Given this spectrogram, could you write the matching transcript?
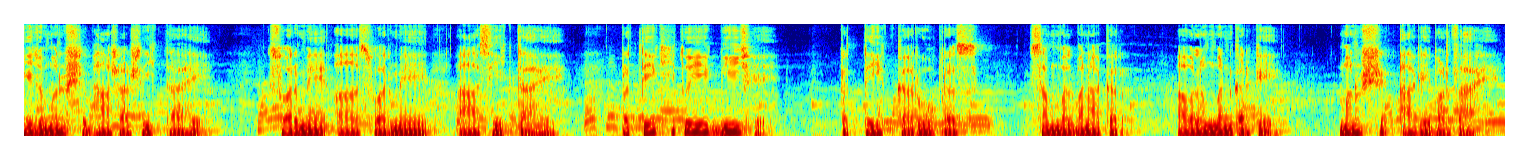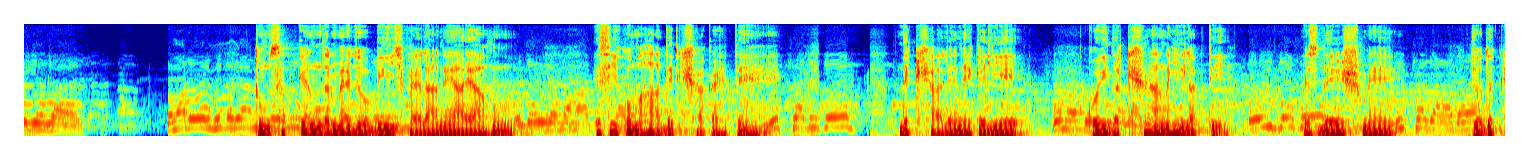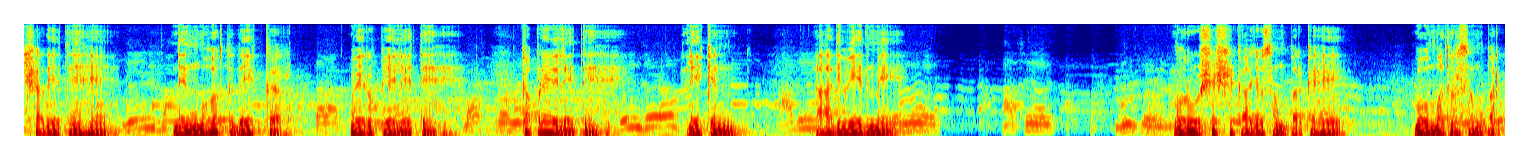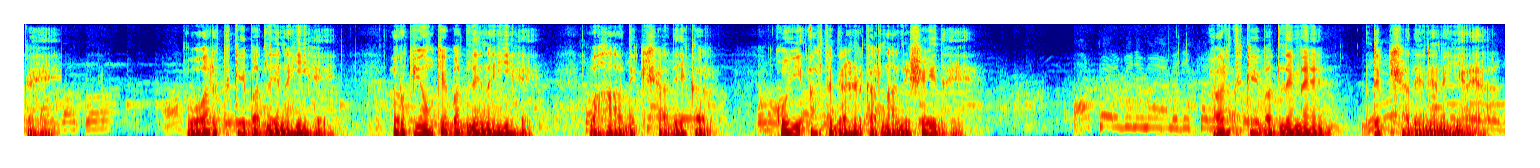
ये जो मनुष्य भाषा सीखता है स्वर में, अस्वर में आ सीखता है। प्रत्येक ही तो एक बीज है। प्रत्येक का रूप रस संबल बनाकर, अवलंबन करके मनुष्य आगे बढ़ता है। तुम सबके अंदर मैं जो बीज फैलाने आया हूँ, इसी को महादीक्षा कहते हैं। दीक्षा लेने के लिए कोई दक्षिणा नहीं लगती। इस देश में जो दीक्षा देते हैं दिन मुहूर्त देखकर वे रुपये लेते हैं, कपड़े ले लेते हैं। लेकिन आदिवेद में गुरु शिष्य का जो संपर्क है, वो मधुर संपर्क है। वो अर्थ के बदले नहीं है, रुपयों के बदले नहीं है। वहाँ दीक्षा देकर कोई अर्थ ग्रहण करना निषेध है। अर्थ के बदले में दीक्षा देने नहीं आया।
